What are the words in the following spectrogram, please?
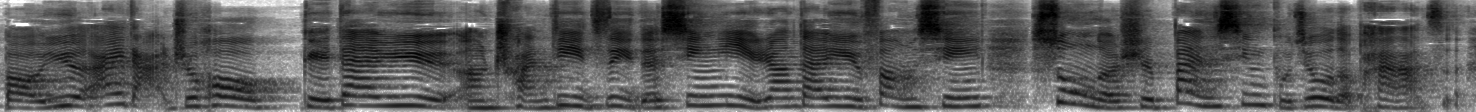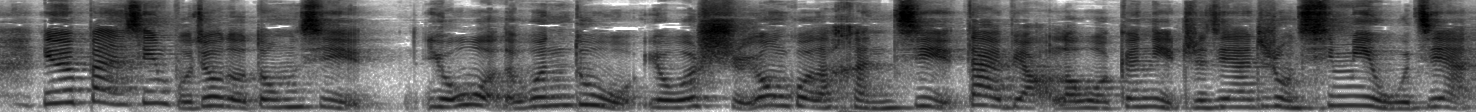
宝玉挨打之后给黛玉嗯传递自己的心意，让黛玉放心，送的是半新不旧的帕子，因为半新不旧的东西。有我的温度，有我使用过的痕迹，代表了我跟你之间这种亲密无间。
